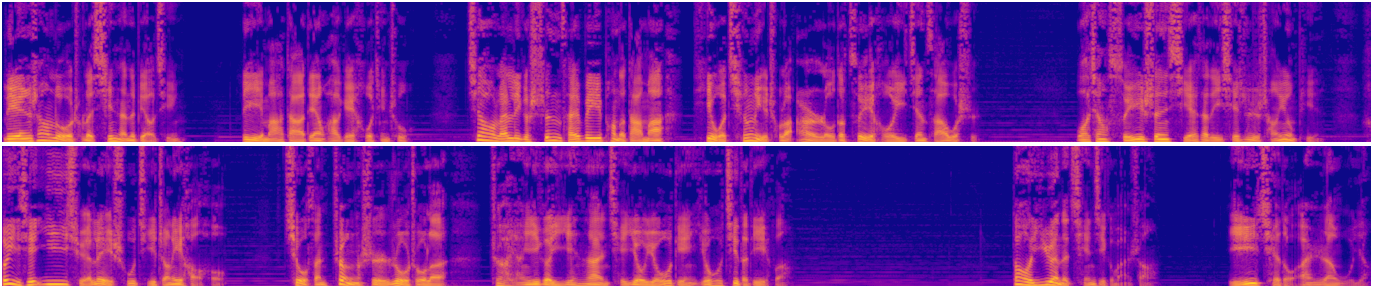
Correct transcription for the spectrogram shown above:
脸上露出了欣然的表情，立马打电话给后勤处，叫来了一个身材微胖的大妈，替我清理出了二楼的最后一间杂物室。我将随身携带的一些日常用品和一些医学类书籍整理好后，就算正式入住了。这样一个阴暗且又有点幽寂的地方。到医院的前几个晚上，一切都安然无恙，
